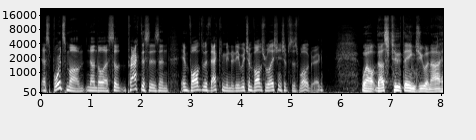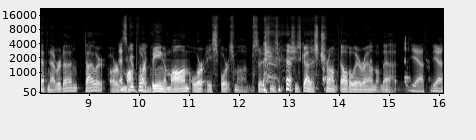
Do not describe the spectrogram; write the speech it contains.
a sports mom nonetheless. So practices and involved with that community, which involves relationships as well, Greg. Well, that's two things you and I have never done, Tyler. Or, That's a good point. or being a mom or a sports mom. So she's she's got us trumped all the way around on that. Yeah, yeah,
